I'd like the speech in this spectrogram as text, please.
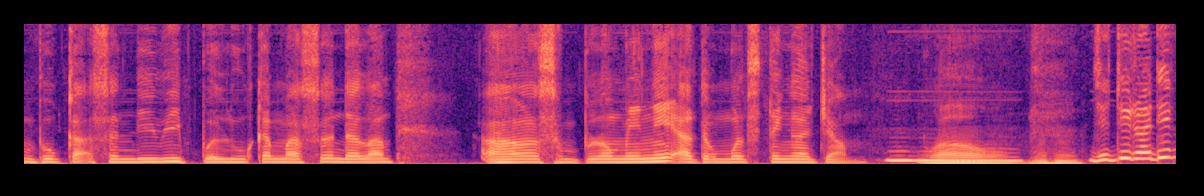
buka sendiri perlukan masa dalam uh, 10 minit ataupun setengah jam. Wow. Mhm. Jadi Radin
